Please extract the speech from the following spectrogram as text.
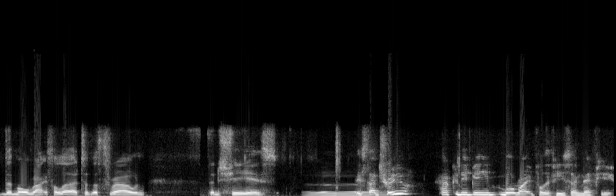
the more rightful heir to the throne than she is. Is that true? How could he be more rightful if he's her nephew?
